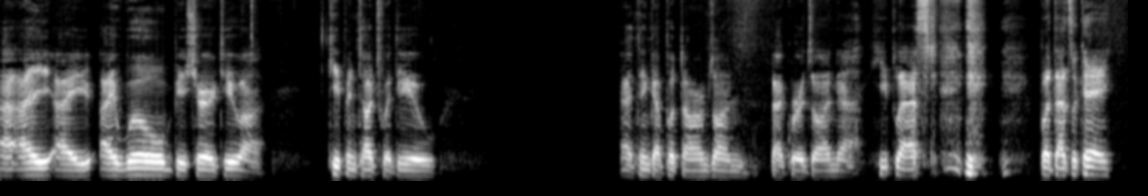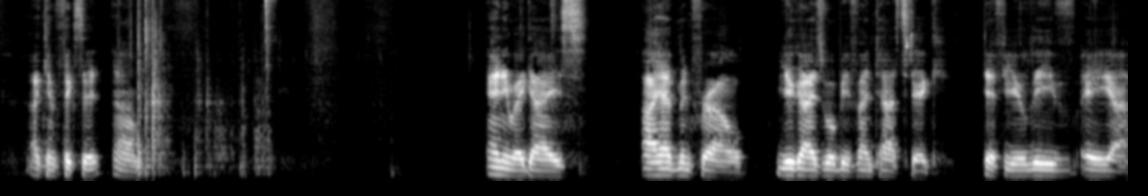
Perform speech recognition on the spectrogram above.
I, I, I will be sure to uh, keep in touch with you. I think I put the arms on backwards on uh, Heat Blast, but that's okay. I can fix it. Um, anyway, guys, I have been Foral. You guys will be fantastic if you leave a uh,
